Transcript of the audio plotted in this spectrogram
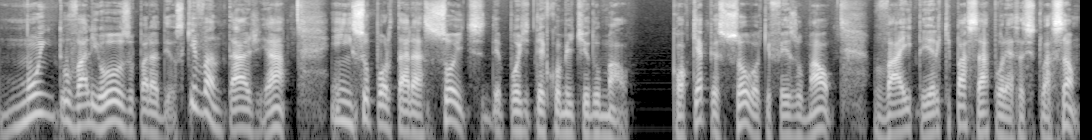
muito valioso para Deus. Que vantagem há em suportar açoites depois de ter cometido o mal? Qualquer pessoa que fez o mal vai ter que passar por essa situação.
